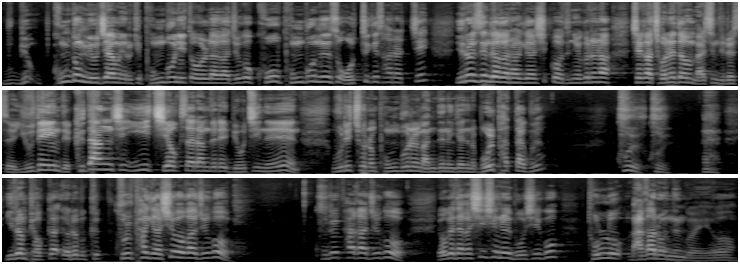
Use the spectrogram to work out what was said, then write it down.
묘- 공동 묘지하면 이렇게 봉분이 떠올라가지고 그 봉분에서 어떻게 살았지 이런 생각을 하기가 쉽거든요. 그러나 제가 전에도 한번 말씀드렸어요. 유대인들 그 당시 이 지역 사람들의 묘지는 우리처럼 봉분을 만드는 게 아니라 뭘 팠다고요? 굴, 굴. 예, 이런 벽가 여러분 그 굴 파기가 쉬워가지고 굴을 파가지고 여기다가 시신을 보시고 돌로 막아놓는 거예요.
